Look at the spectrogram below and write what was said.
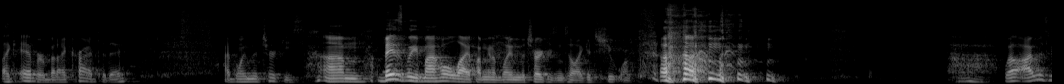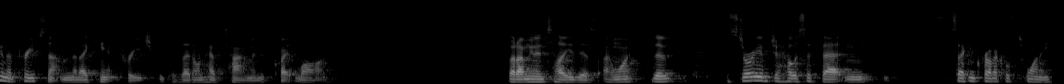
like ever, but I cried today. I blame the turkeys. Um, basically, my whole life, I'm going to blame the turkeys until I get to shoot one. well, I was going to preach something that I can't preach because I don't have time and it's quite long. But I'm going to tell you this. I want the, the story of Jehoshaphat in Second Chronicles 20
